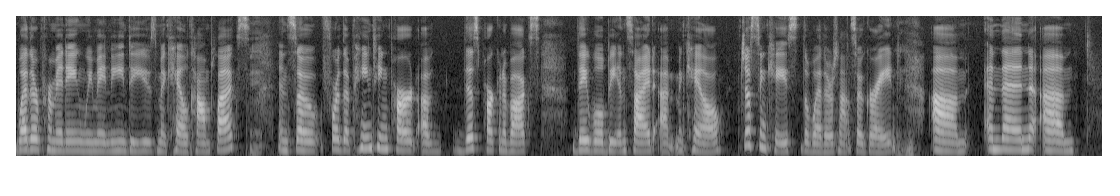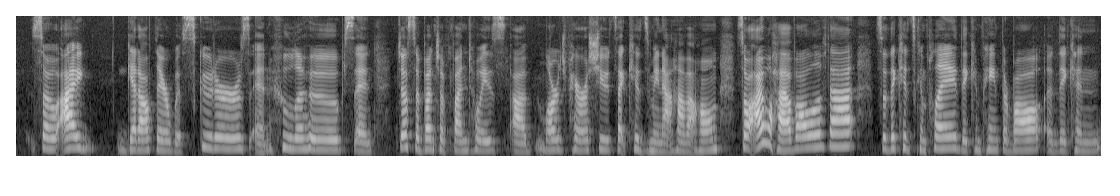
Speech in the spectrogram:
weather permitting, we may need to use McHale Complex. And so for the painting part of this Park in a Box, they will be inside at McHale just in case the weather's not so great. Um, and then, um, so I get out there with scooters and hula hoops and just a bunch of fun toys, uh, large parachutes that kids may not have at home. So I will have all of that so the kids can play, they can paint their ball, and they can,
